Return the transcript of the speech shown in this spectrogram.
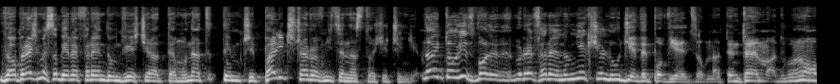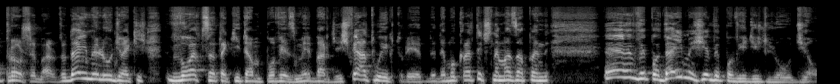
wyobraźmy sobie referendum 200 lat temu nad tym, czy palić czarownicę na stosie, czy nie. No i to jest wolę referendum, niech się ludzie wypowiedzą na ten temat. No proszę bardzo, dajmy ludziom jakiś władca taki tam powiedzmy bardziej światły, który demokratyczne ma zapędy. E, wypodajmy się wypowiedzieć ludziom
